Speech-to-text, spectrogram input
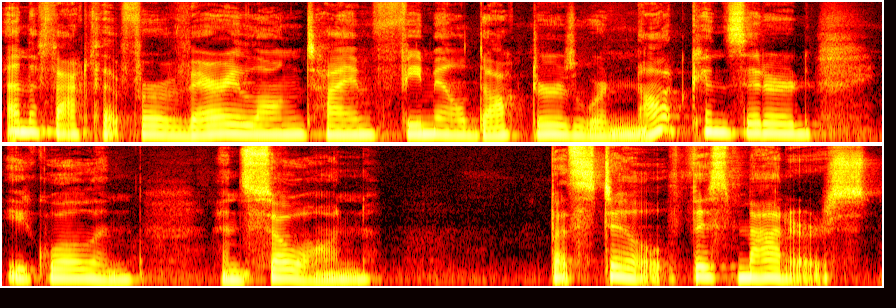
and the fact that for a very long time, female doctors were not considered equal and, and so on. But still, this matters.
